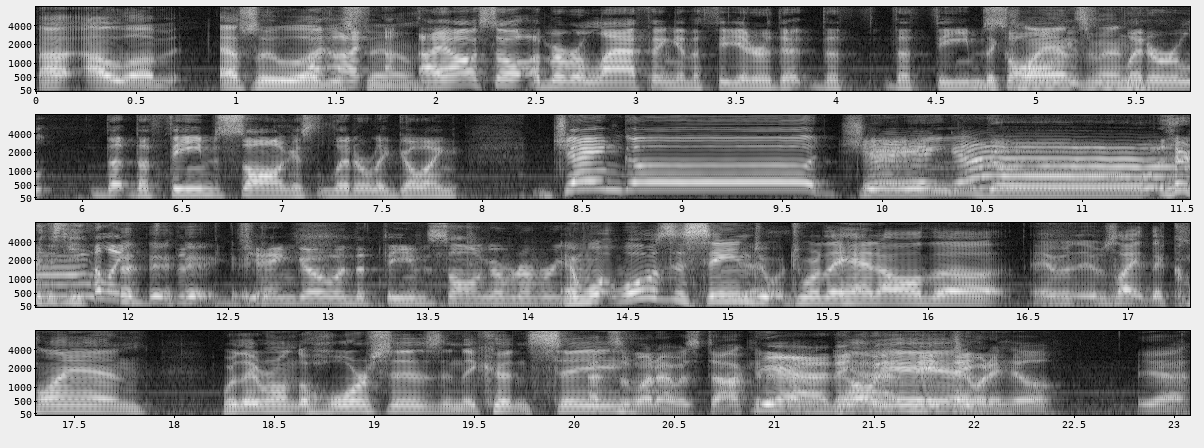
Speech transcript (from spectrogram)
I, I love it. Absolutely love I, this I- film. I also remember laughing in the theater that the the theme The song Klansman. is literally the, the theme song is literally going Django, Django. They're just yelling the Django in the theme song over and over again. And what what was the scene to, to where they had all the? It was, it was like the clan where they were on the horses and they couldn't see. That's the one I was talking Yeah, about. they- Oh, they- yeah, they- Jonah Hill. Yeah.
